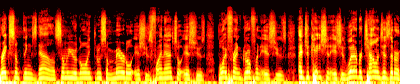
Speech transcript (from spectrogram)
break some things down. Some of you are going through some marital issues, financial issues, boyfriend, girlfriend issues, education issues, whatever challenges that are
